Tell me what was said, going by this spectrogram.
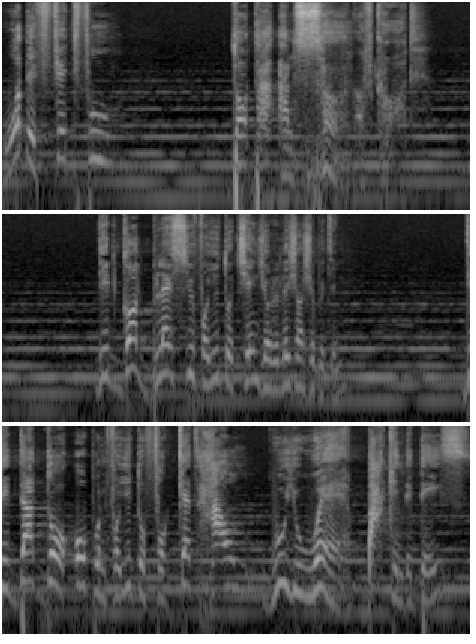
What a faithful daughter and son of God. Did God bless you for you to change your relationship with Him? Did that door open for you to forget how who you were back in the days?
